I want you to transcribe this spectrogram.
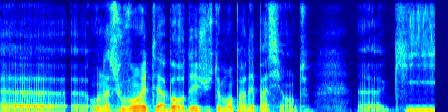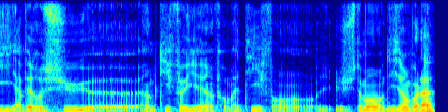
Euh, on a souvent été abordé justement par des patientes euh, qui avaient reçu euh, un petit feuillet informatif, en, justement en disant voilà,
